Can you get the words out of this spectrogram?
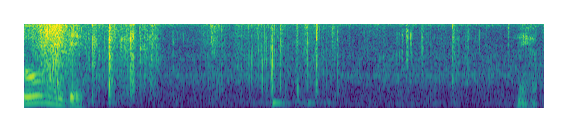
โอ้ยเด็กนี่ครับ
